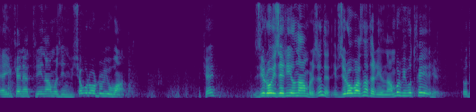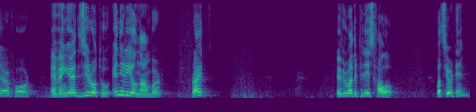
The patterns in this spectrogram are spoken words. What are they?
And you can add three numbers in whichever order you want. Okay? Zero is a real number, isn't it? If zero was not a real number, we would fail here. So therefore, and when you add zero to any real number, right? Everybody please follow. What's your name?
